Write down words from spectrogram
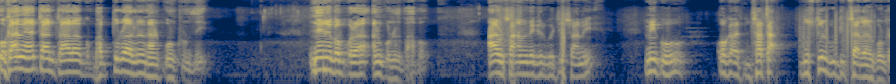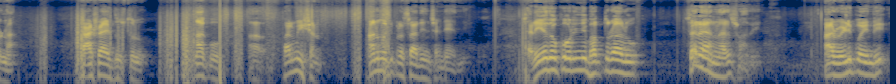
ఒక ఆమె తాను చాలా భక్తురాలని అనుకుంటుంది. నేను గొప్పరా అనుకున్నది పాపం. ఆవిడ స్వామి దగ్గరికి వచ్చి స్వామి మీకు ఒక జత దుస్తులు కుట్టించాలనుకుంటున్నా. కాషాయ దుస్తులు. నాకు పర్మిషన్. అనుమతి ప్రసాదించండి అంది. సరే ఏదో కోరింది భక్తురాలు. సరే అన్నారు స్వామి. ఆవిడ వెళ్ళిపోయింది.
